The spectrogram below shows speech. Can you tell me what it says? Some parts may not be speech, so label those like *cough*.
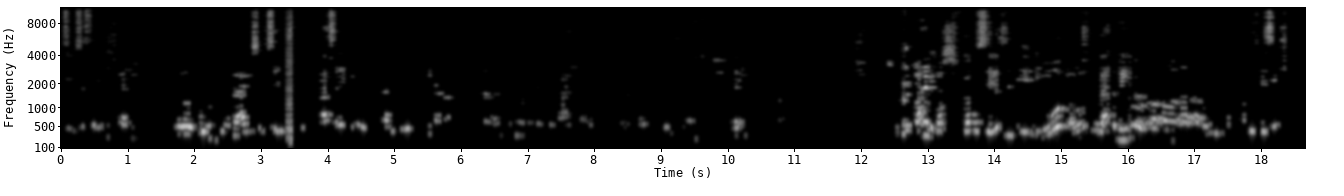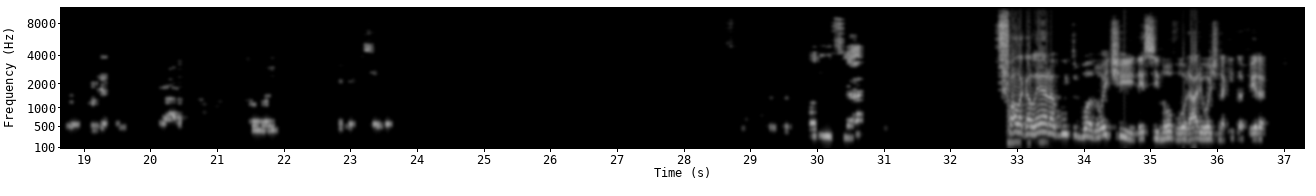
Se vocês também tiverem oportunidade, se vocês conseguem Vai, eu gosto para vocês e, e vou divulgar também o, o, o, Pode iniciar. Fala galera, muito boa noite nesse novo horário hoje na quinta-feira.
